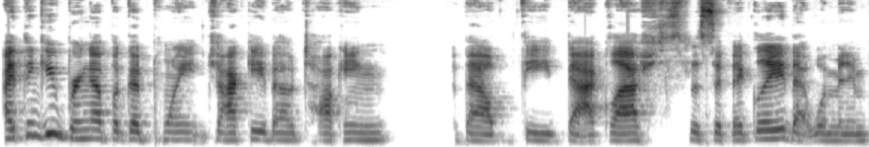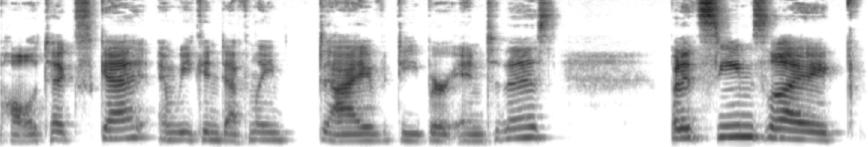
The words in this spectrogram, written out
I think you bring up a good point, Jackie, about talking about the backlash specifically that women in politics get. And we can definitely dive deeper into this. But it seems like,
